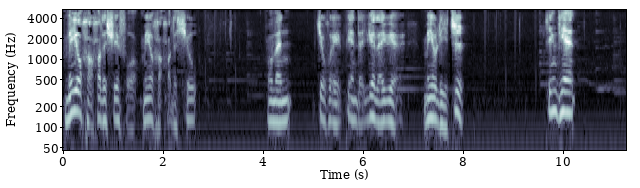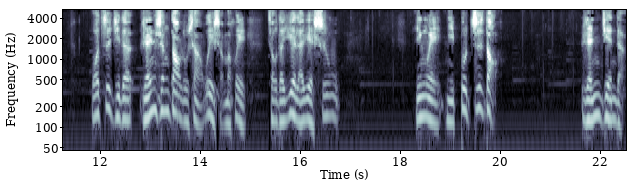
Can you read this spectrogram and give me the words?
没有好好的学佛，没有好好的修，我们就会变得越来越没有理智。今天我自己的人生道路上为什么会走得越来越失误？因为你不知道人间的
